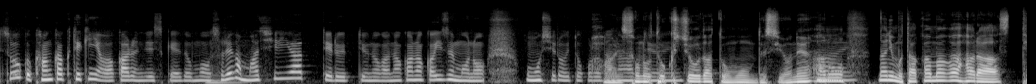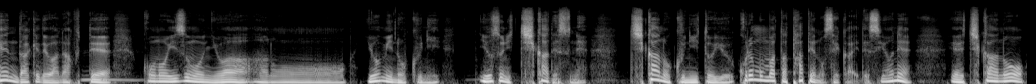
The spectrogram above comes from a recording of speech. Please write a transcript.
すごく感覚的にはわかるんですけれども、それが混じり合ってるっていうのがなかなか出雲の面白いところだなはい、その特徴だと思うんですよね。はい、あの何も高間ヶ原天だけではなくて、うん、この出雲にはあの黄泉の国要するに地下ですね。地下の国という、これもまた縦の世界ですよね。えー、地下の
